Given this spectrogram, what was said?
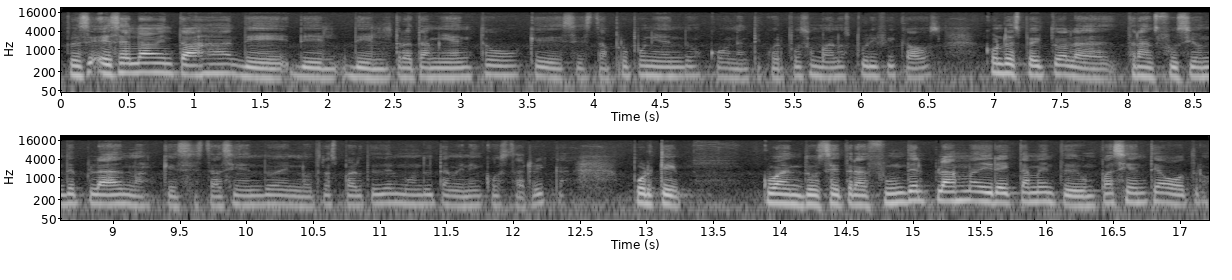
Entonces, esa es la ventaja del tratamiento que se está proponiendo con anticuerpos humanos purificados con respecto a la transfusión de plasma que se está haciendo en otras partes del mundo y también en Costa Rica. Porque cuando se transfunde el plasma directamente de un paciente a otro,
